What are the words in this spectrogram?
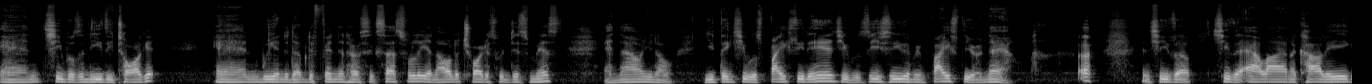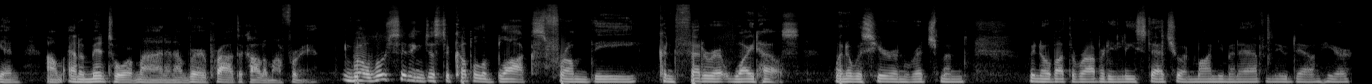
and she was an easy target. And we ended up defending her successfully, and all the charges were dismissed. And now, you know, you think she was feisty then, she was she's even feistier now. and she's a she's an ally and a colleague and um, and a mentor of mine, and I'm very proud to call her my friend. Well, we're sitting just a couple of blocks from the Confederate White House when it was here in Richmond. We know about the Robert E. Lee statue on Monument Avenue down here.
